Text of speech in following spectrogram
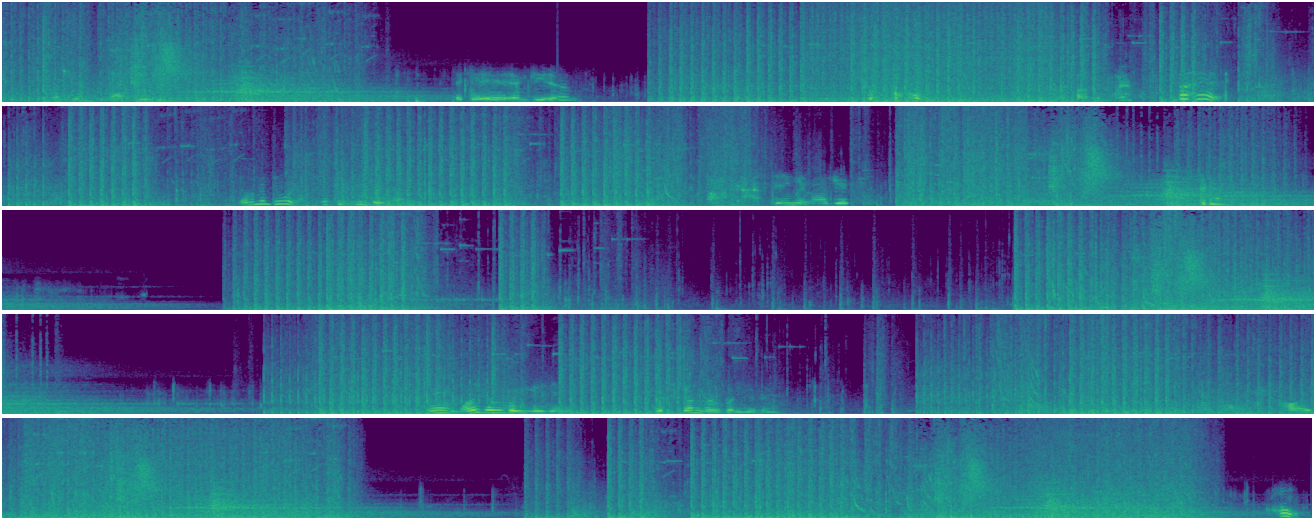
Russian that. AKA MGM. What the heck? What am I doing? I'm such right now. Oh, God dang it, Logic. Dang, what is everybody using? Which gun is everybody using? God. Oh.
